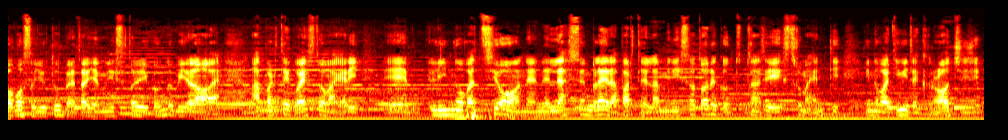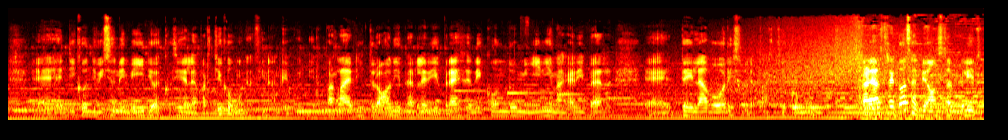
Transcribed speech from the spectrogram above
famoso youtuber tra gli amministratori di condominio, no, eh, a parte questo magari eh, l'innovazione nelle assemblee da parte dell'amministratore con tutta una serie di strumenti innovativi, tecnologici, eh, di condivisione video e così delle parti comuni, fino anche quindi parlare di droni per le riprese dei condomini, magari per eh, dei lavori sulle parti comuni. Tra le altre cose abbiamo stabilito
